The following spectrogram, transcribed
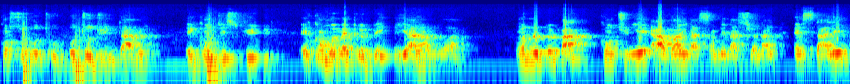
qu'on se retrouve autour d'une table et qu'on discute et qu'on remette le pays à l'endroit. On ne peut pas continuer à avoir une Assemblée nationale installée.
